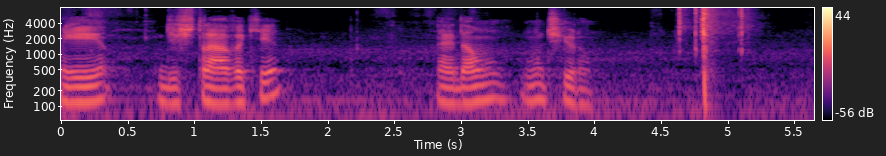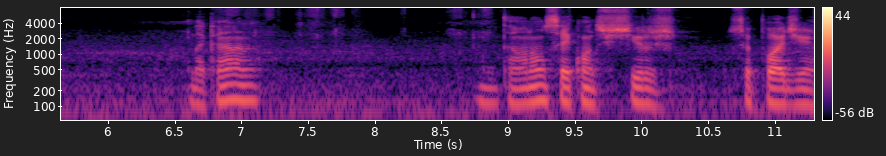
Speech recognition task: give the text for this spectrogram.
E destrava aqui. Aí dá um, um tiro. Bacana, né? Então eu não sei quantos tiros você pode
